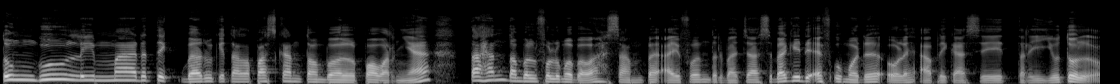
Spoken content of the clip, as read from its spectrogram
Tunggu 5 detik baru kita lepaskan tombol powernya tahan tombol volume bawah sampai iPhone terbaca sebagai DFU mode oleh aplikasi Triutul.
